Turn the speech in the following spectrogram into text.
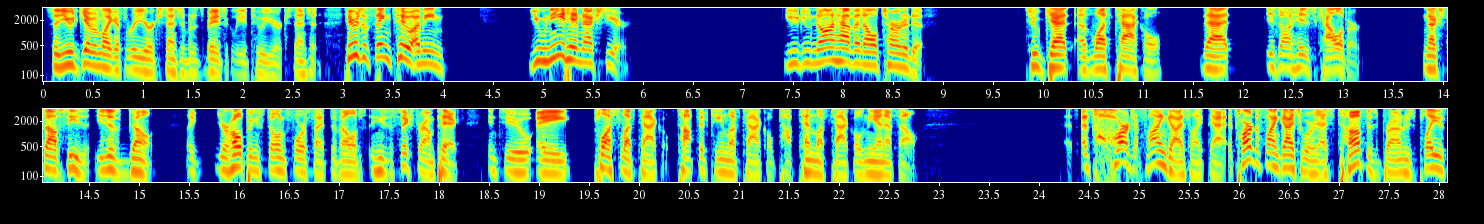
So you'd give him like a three year extension, but it's basically a two year extension. Here's the thing, too. I mean, you need him next year. You do not have an alternative to get a left tackle that is on his caliber next off season. You just don't. Like you're hoping Stone Forsythe develops, and he's a sixth round pick into a plus left tackle, top 15 left tackle, top 10 left tackle in the NFL. It's hard to find guys like that. It's hard to find guys who are as tough as Brown, who's plays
